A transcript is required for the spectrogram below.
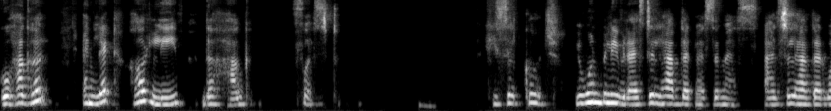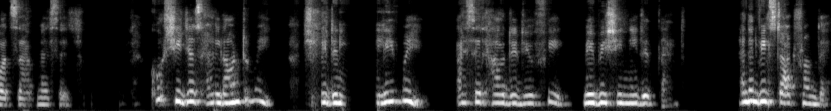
Go hug her and let her leave the hug first. He said, Coach, you won't believe it. I still have that SMS. I still have that WhatsApp message. Coach, she just held on to me. She didn't leave me. I said, How did you feel? Maybe she needed that. And then we'll start from there.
